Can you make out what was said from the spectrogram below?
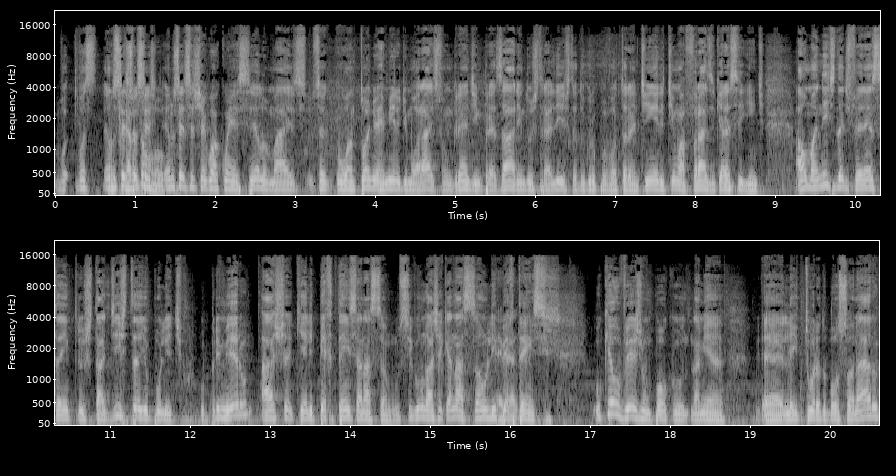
vo- você- eu, não sei se você, eu não sei se você chegou a conhecê-lo, mas você- o Antônio Hermílio de Moraes foi um grande empresário, industrialista do Grupo Votorantim. Ele tinha uma frase que era a seguinte: há uma nítida diferença entre o estadista e o político. O primeiro acha que ele pertence à nação, o segundo acha que a nação lhe É pertence. O que eu vejo um pouco na minha eh, leitura do Bolsonaro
